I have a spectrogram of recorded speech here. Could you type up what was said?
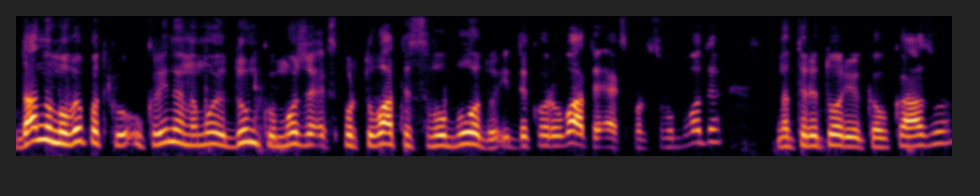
В даному випадку Україна, на мою думку, може експортувати свободу і декорувати експорт свободи на територію Кавказу,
